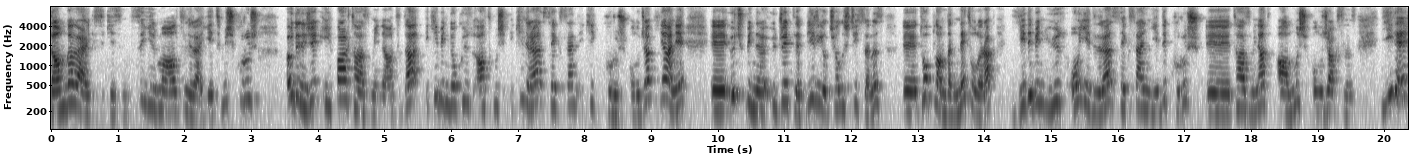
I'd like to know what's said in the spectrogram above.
Damga vergisi kesintisi 26 lira 70 kuruş ödenecek ihbar tazminatı da 2962 lira 82 kuruş olacak. Yani e, 3000 lira ücretle bir yıl çalıştıysanız e, toplamda net olarak 7117 lira 87 kuruş e, tazminat almış olacaksınız. Yine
